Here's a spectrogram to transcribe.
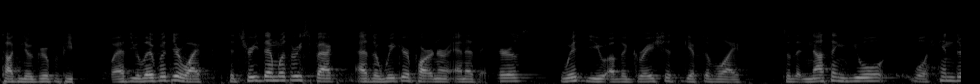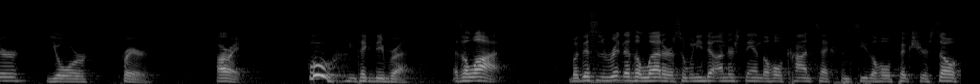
talking to a group of people as you live with your wife, to treat them with respect as a weaker partner and as heirs with you of the gracious gift of life, so that nothing you will, will hinder your prayers. All right. Whew, let me take a deep breath. That's a lot. But this is written as a letter, so we need to understand the whole context and see the whole picture. So,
